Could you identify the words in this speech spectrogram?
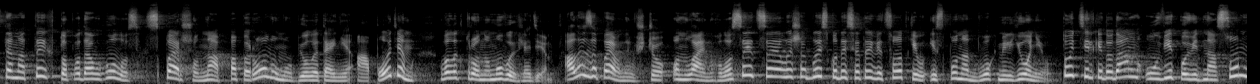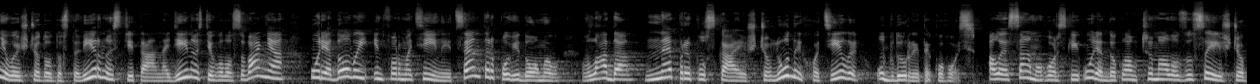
система тих, хто подав голос спершу на паперовому бюлетені, а потім в електронному вигляді. Але запевнив, що онлайн голоси це лише близько 10% із понад 2 мільйонів. Тут тільки додам у відповідь на сумніви щодо достовірності та надійності голосування. Урядовий інформаційний центр повідомив, влада не припускає, що люди хотіли обдурити когось. Але сам угорський уряд доклав чимало зусиль, щоб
